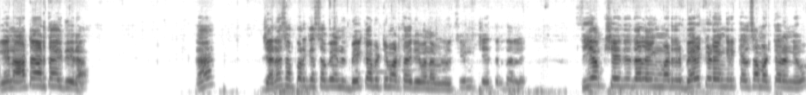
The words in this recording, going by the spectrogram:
ಏನ್ ಆಟ ಆಡ್ತಾ ಇದ್ದೀರಾ? ಹಾ ಜನಸಂಪರ್ಕ ಸಭೆ ಏನು ಬೇಕಾಬಿಟ್ಟಿ ಮಾಡ್ತಾ ಇದೀವ ನಾವು ಸಿಎಂ ಕ್ಷೇತ್ರದಲ್ಲಿ? ಸಿಎಂ ಕ್ಷೇತ್ರದಲ್ಲಿ ಹೆಂಗ್ ಮಾಡಿದ್ರೆ ಬೇರೆ ಕಡೆ ಹೆಂಗ್ರಿ ಕೆಲಸ ಮಾಡ್ತೀರಾ ನೀವು?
